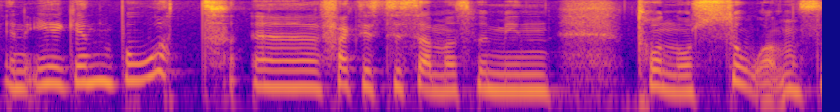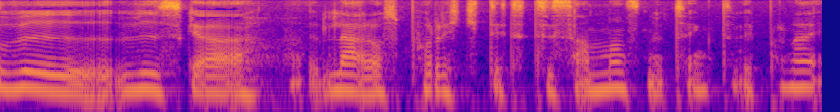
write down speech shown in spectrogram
en egen båt. Eh, faktiskt tillsammans med min tonårsson. Så vi, vi ska lära oss på riktigt tillsammans nu tänkte vi på den här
